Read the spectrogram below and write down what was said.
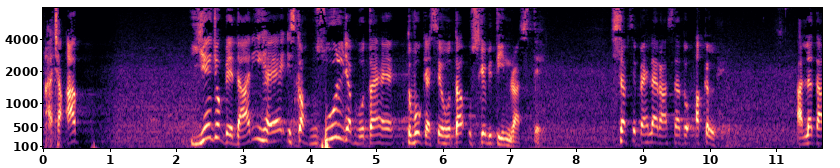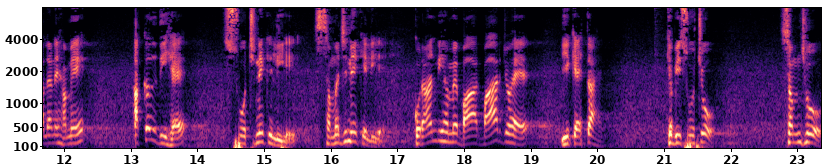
اچھا اب یہ جو بیداری ہے، اس کا حصول جب ہوتا ہے، تو وہ کیسے ہوتا؟ اس کے بھی تین راستے۔ سب سے پہلا راستہ تو عقل ہے۔ اللہ تعالی نے ہمیں عقل دی ہے سوچنے کے لیے۔ سمجھنے کے لیے۔ قرآن بھی ہمیں بار بار جو ہے یہ کہتا ہے کہ سوچو، سمجھو۔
